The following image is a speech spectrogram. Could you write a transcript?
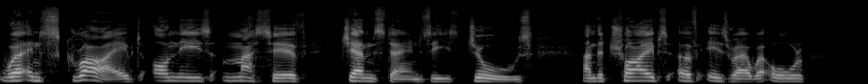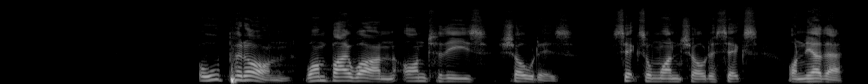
were inscribed on these massive gemstones, these jewels, and the tribes of Israel were all all put on one by one onto these shoulders, six on one shoulder, six on the other.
